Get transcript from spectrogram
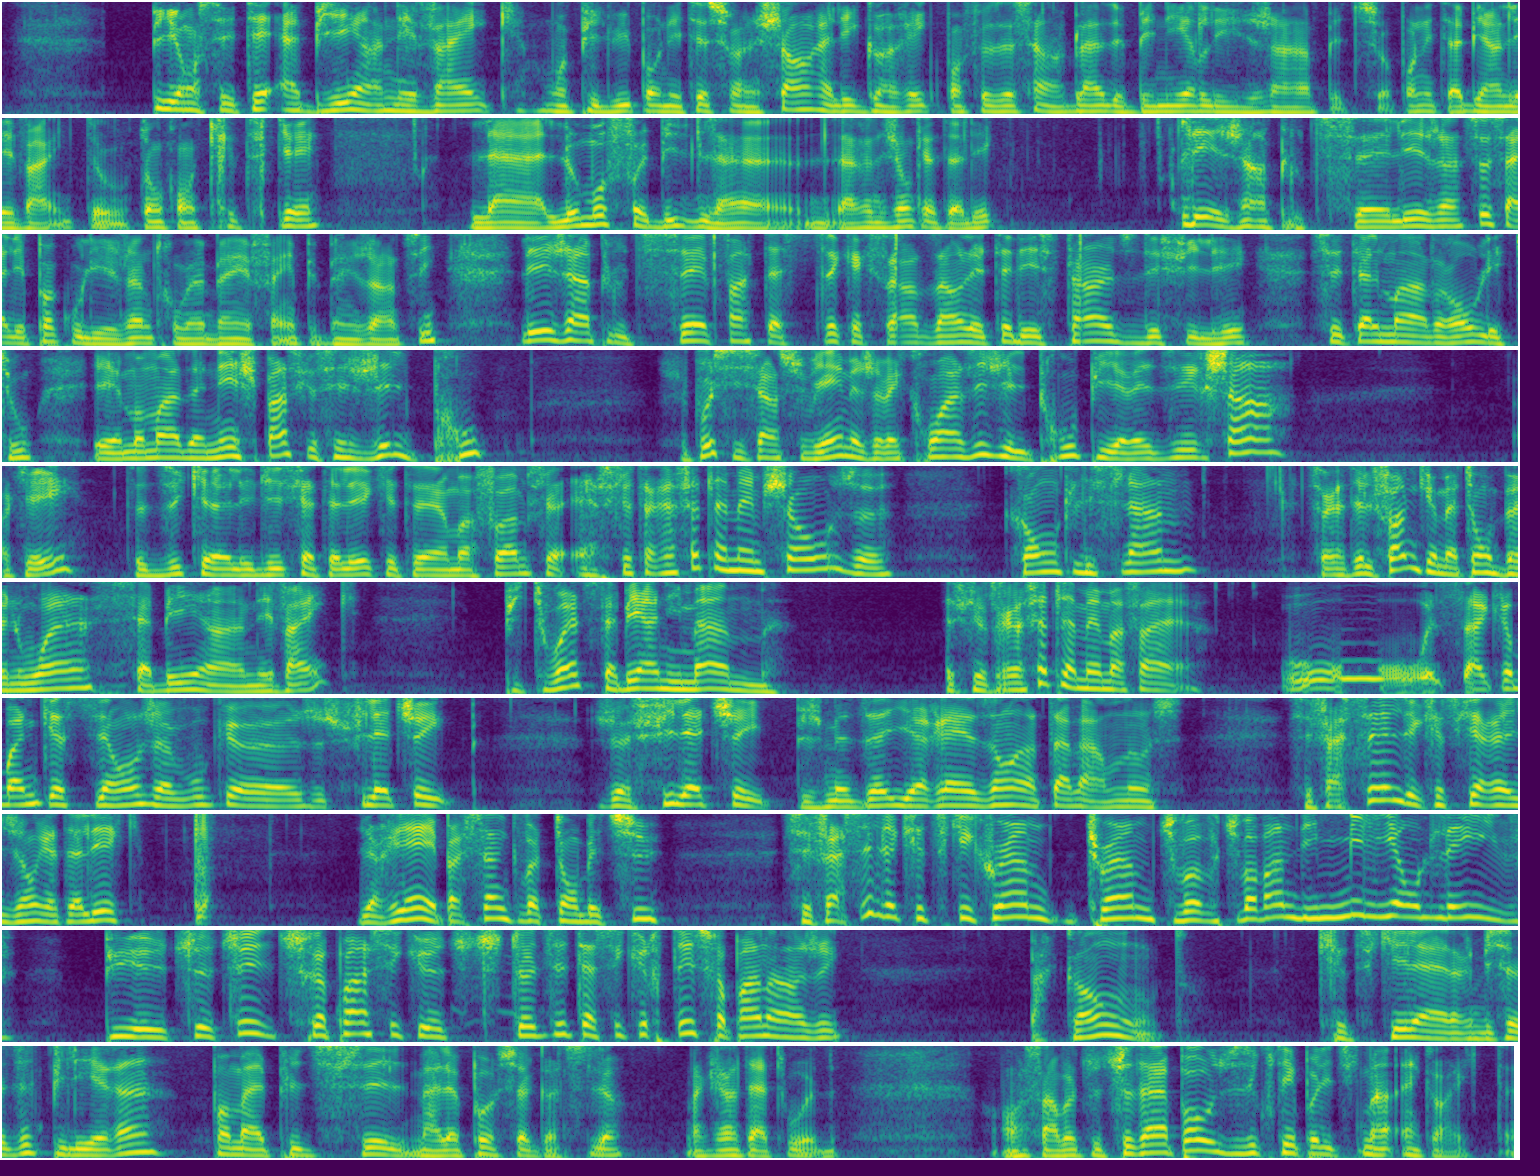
Puis on s'était habillé en évêque, moi puis lui, puis on était sur un char allégorique, puis on faisait semblant de bénir les gens, puis tout ça. Puis on était habillé en évêque. Donc on critiquait l'homophobie de la religion catholique les gens applaudissaient, les gens, ça c'est à l'époque où les gens me trouvaient bien fin puis bien gentil. Les gens applaudissaient, fantastique, extraordinaire, on était des stars du défilé, c'est tellement drôle et tout. Et à un moment donné, je pense que c'est Gilles Proux, je sais pas s'il s'en souvient, mais j'avais croisé Gilles Proux puis il avait dit, Richard, OK, tu dit que l'Église catholique était homophobe, est-ce que tu aurais fait la même chose euh, contre l'islam? Ça aurait été le fun que, mettons, Benoît s'habille en évêque, puis toi, tu t'habilles en imam. Est-ce que tu aurais fait la même affaire? Oh, sacrée bonne question. J'avoue que je filais cheap. Je filais cheap. Puis je me disais, il a raison en tabarnouche. C'est facile de critiquer la religion catholique. Il n'y a rien, personne qui va te tomber dessus. C'est facile de critiquer Trump. Trump tu, vas, tu vas vendre des millions de livres. Puis tu, tu, tu pas en sécurité. Tu te dis ta sécurité ne sera pas en danger. Par contre, critiquer l'Arabie Saoudite puis l'Iran, pas mal plus difficile. Mais elle n'a pas ce gosse-là. Margaret Atwood. On s'en va tout de suite à la pause. Vous écoutez Politiquement Incorrect.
